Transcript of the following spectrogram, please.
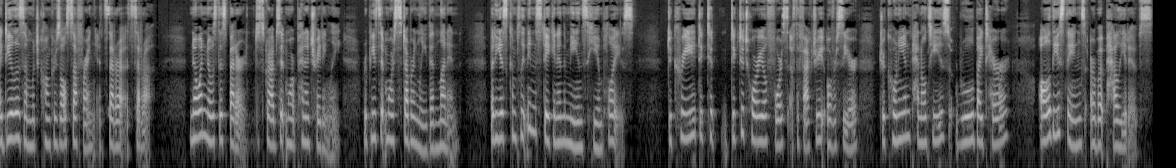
idealism which conquers all suffering, etc., etc. No one knows this better, describes it more penetratingly, repeats it more stubbornly than Lenin, but he is completely mistaken in the means he employs decree dicta- dictatorial force of the factory overseer, draconian penalties, rule by terror, all these things are but palliatives.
